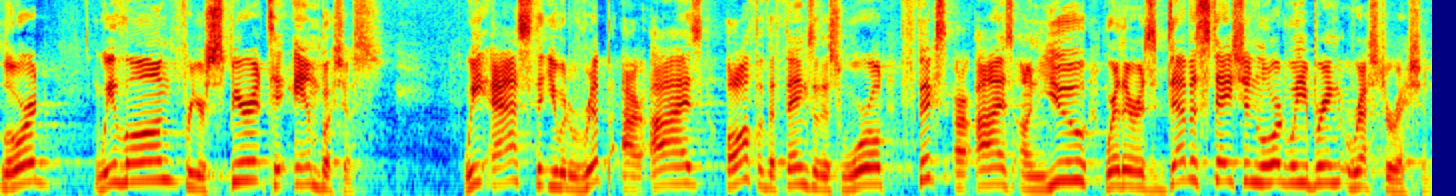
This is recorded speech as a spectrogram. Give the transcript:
Lord, we long for your spirit to ambush us we ask that you would rip our eyes off of the things of this world, fix our eyes on you. Where there is devastation, Lord, will you bring restoration?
